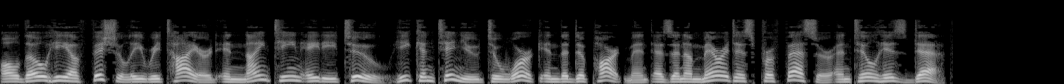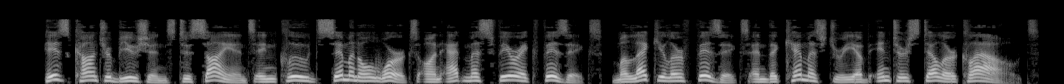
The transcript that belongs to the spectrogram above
Although he officially retired in 1982 he continued to work in the department as an emeritus professor until his death. His contributions to science include seminal works on atmospheric physics, molecular physics and the chemistry of interstellar clouds.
